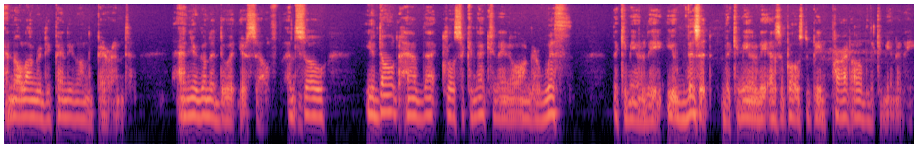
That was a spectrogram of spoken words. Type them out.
and no longer depending on the parent, and you're going to do it yourself. And so you don't have that close a connection any longer with the community. You visit the community as opposed to being part of the community.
